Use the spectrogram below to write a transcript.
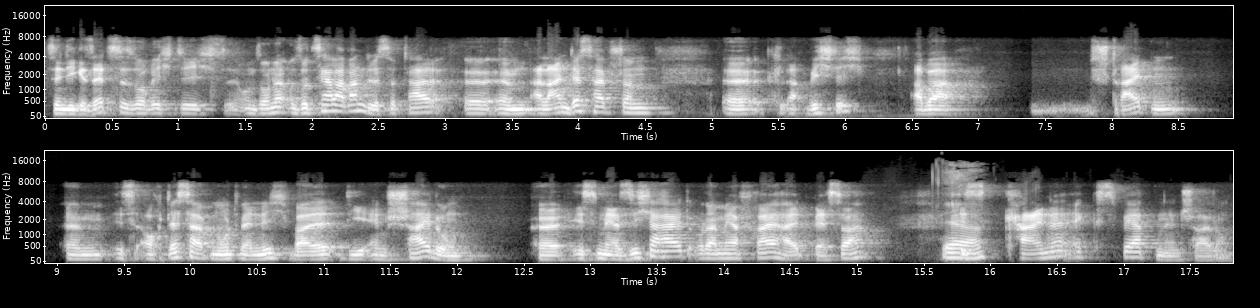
sind die Gesetze so richtig und so. Ne? Und sozialer Wandel ist total äh, ähm, allein deshalb schon äh, klar, wichtig, aber Streiten ähm, ist auch deshalb notwendig, weil die Entscheidung, äh, ist mehr Sicherheit oder mehr Freiheit besser, ja. ist keine Expertenentscheidung.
